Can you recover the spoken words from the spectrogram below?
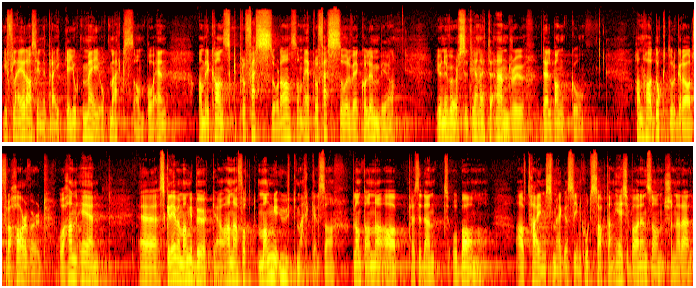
i flere av sine preiker gjort meg oppmerksom på en amerikansk professor da, som er professor ved Columbia University. Han heter Andrew Del Banco. Han har doktorgrad fra Harvard, og han er eh, skrevet mange bøker, og han har fått mange utmerkelser, bl.a. av president Obama, av Times Magazine. Kort sagt, han er ikke bare en sånn generell,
